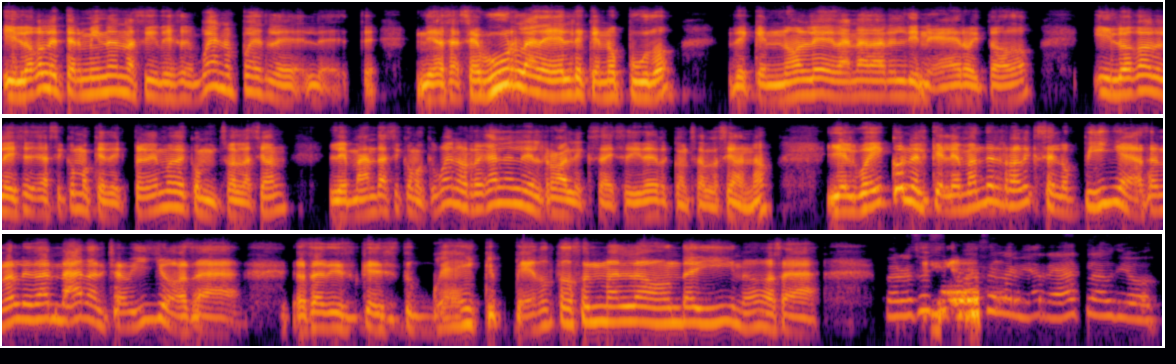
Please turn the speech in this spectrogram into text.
y luego le terminan así, dicen, bueno, pues, le, le o sea, se burla de él de que no pudo, de que no le van a dar el dinero y todo, y luego le dice, así como que de premio de consolación, le manda así como que, bueno, regálale el Rolex a ese de consolación, ¿no? Y el güey con el que le manda el Rolex se lo piña, o sea, no le da nada al chavillo, o sea, o sea, dices que dices tú, güey, qué pedo, todos son mala onda ahí, ¿no? O sea. Pero eso sí pasa en la vida real, Claudio.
